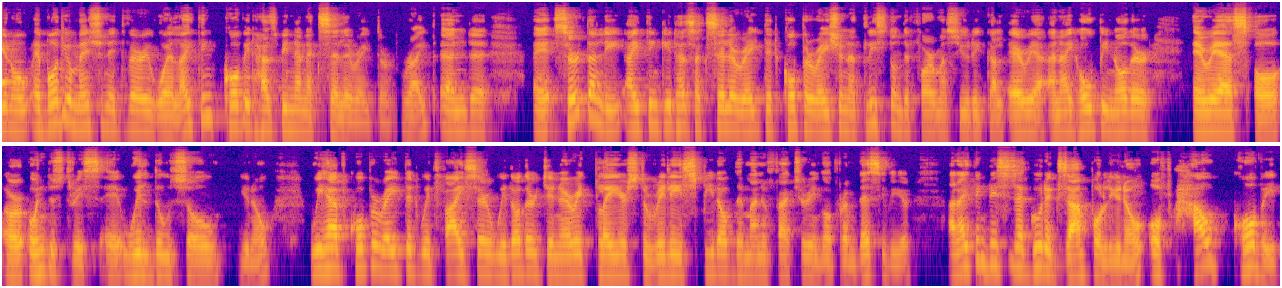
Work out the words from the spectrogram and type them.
you know, Evodio mentioned it very well. I think COVID has been an accelerator, right? And uh, uh, certainly, I think it has accelerated cooperation, at least on the pharmaceutical area, and I hope in other areas or, or industries uh, will do so, you know we have cooperated with Pfizer, with other generic players to really speed up the manufacturing of remdesivir. And I think this is a good example, you know, of how COVID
